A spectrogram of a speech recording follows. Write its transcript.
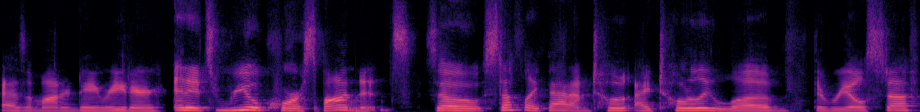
as a modern day reader, and it's real correspondence. So stuff like that, I'm to- I totally love the real stuff,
